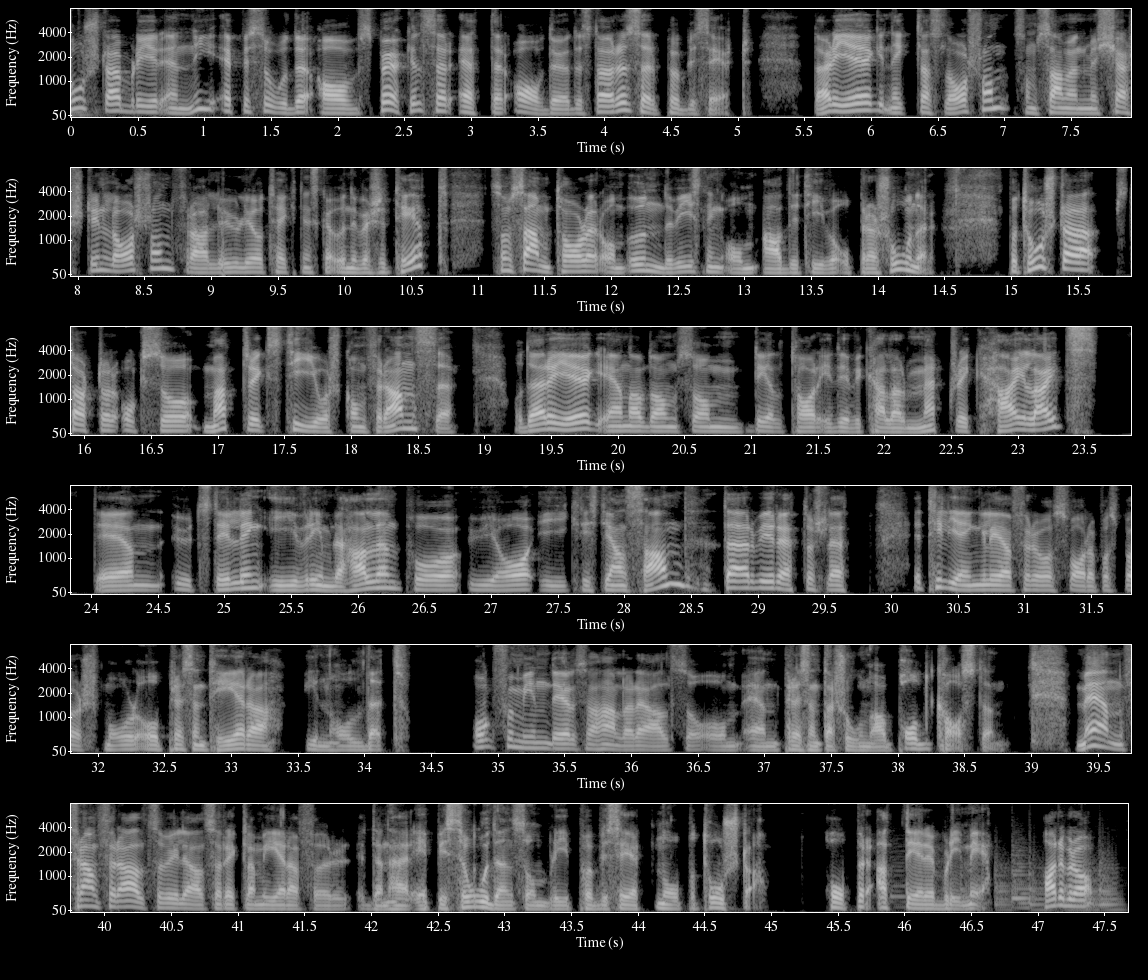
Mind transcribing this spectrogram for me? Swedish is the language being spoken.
torsdag blir en ny episode av Spökelser efter avdöde störelser publicerat. Där är jag, Niklas Larsson, som samman med Kerstin Larsson från Luleå tekniska universitet, som samtalar om undervisning om additiva operationer. På torsdag startar också Matrix 10-årskonferanse, og der er en av dem som deltar i det vi kallar Matrix Highlights. Det är en utställning i Vrimlehallen på UEA i Kristiansand där vi rätt och slätt är tillgängliga för att svara på spörsmål och presentera innehållet. Och för min del så handlar det alltså om en presentation av podcasten. Men framför allt så vill jag alltså reklamera för den här episoden som blir publicerad nå på torsdag. Hoppas att det blir med. Ha det bra!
